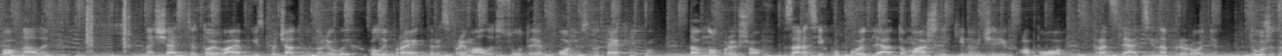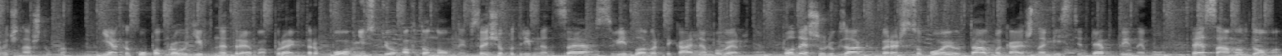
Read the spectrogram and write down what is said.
Погнали! На щастя, той вайб із початку нульових, коли проектори сприймали суто як офісну техніку, давно пройшов. Зараз їх купують для домашніх кіновечерів або трансляцій на природі. Дуже зручна штука. Ніяка купа проводів не треба. Проектор повністю автономний. Все, що потрібно, це світла вертикальна поверхня. Кладеш у рюкзак, береш з собою та вмикаєш на місці, де б ти не був. Те саме вдома.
